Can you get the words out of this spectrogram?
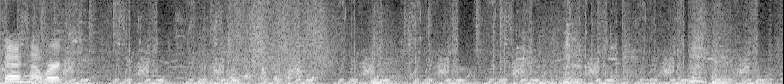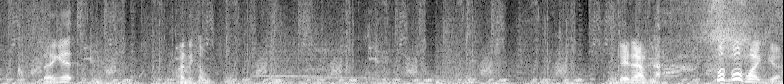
Okay, that works. Dang it! I need. I'm, Okay, now go. oh my god.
